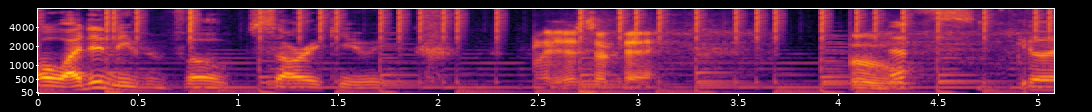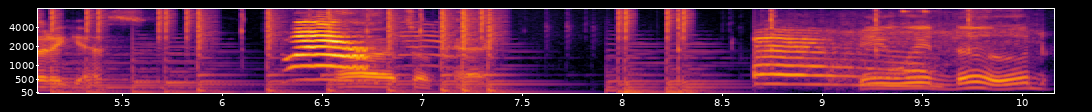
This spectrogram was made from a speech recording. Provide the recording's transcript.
Oh, I didn't even vote. Sorry, Kiwi. It's okay. Ooh. That's good, I guess. Ah, that's okay. Kiwi dude.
